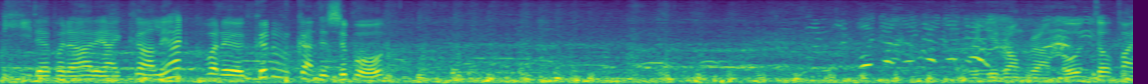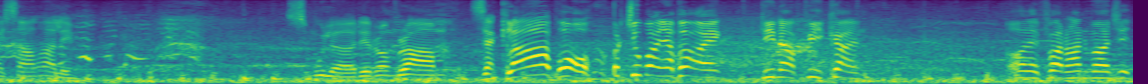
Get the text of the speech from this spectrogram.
Tinggi daripada Hari Haikal. Lihat kepada kedudukan tersebut. Di Romram untuk Faisal Halim. Semula di Romram. Zaklap. Oh, percubaan yang baik. Dinafikan oleh Farhan Majid.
